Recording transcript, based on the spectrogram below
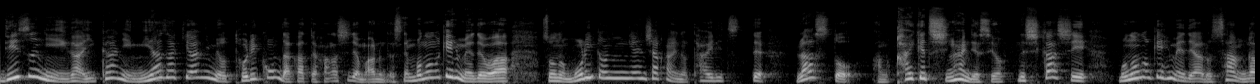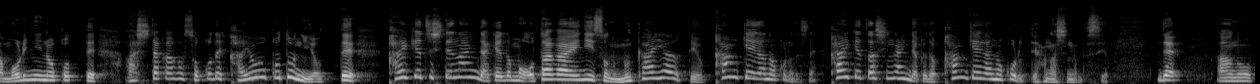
ディズニーがいかに宮崎アニメを取り込んだかという話でもあるんですね。もののけ姫ではその森と人間社会の対立ってラストあの解決しないんですよ。でしかしもののけ姫であるサンが森に残ってアシタカがそこで通うことによって解決してないんだけどもお互いにその向かい合うっていう関係が残るんですね。解決はしないんだけど関係が残るっていう話なんですよ。であの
